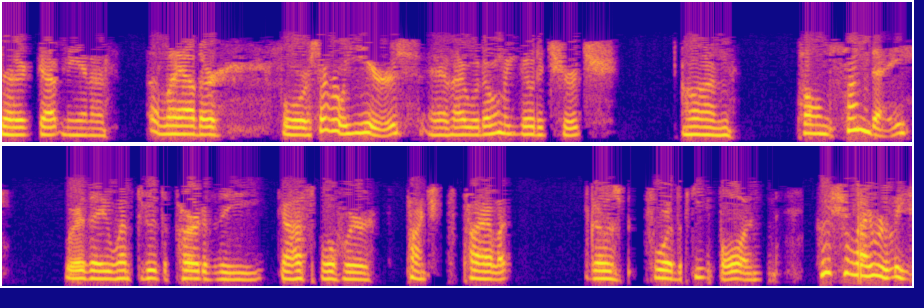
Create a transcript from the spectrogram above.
uh, got me in a, a lather for several years, and I would only go to church on Palm Sunday, where they went through the part of the gospel where Pontius Pilate goes before the people and who shall I release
